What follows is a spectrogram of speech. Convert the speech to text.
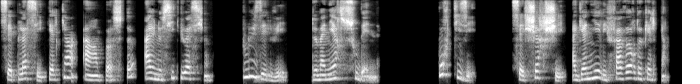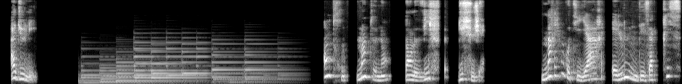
c'est placer quelqu'un à un poste, à une situation plus élevée, de manière soudaine. Courtiser, c'est chercher à gagner les faveurs de quelqu'un, aduler. Entrons maintenant dans le vif du sujet. Marion Cotillard est l'une des actrices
